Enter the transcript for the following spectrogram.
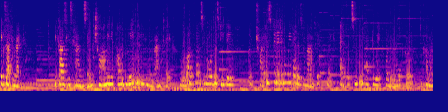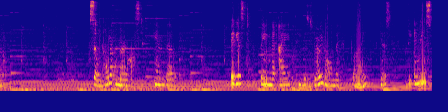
exactly right because he's handsome, charming, and unbelievably romantic. A lot of fans ignore this detail but try to spin it in a way that is romantic, like Edward simply had to wait for the right girl to come along. So now we're on our last, and the biggest thing that I think is very wrong with Twilight is the ending is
